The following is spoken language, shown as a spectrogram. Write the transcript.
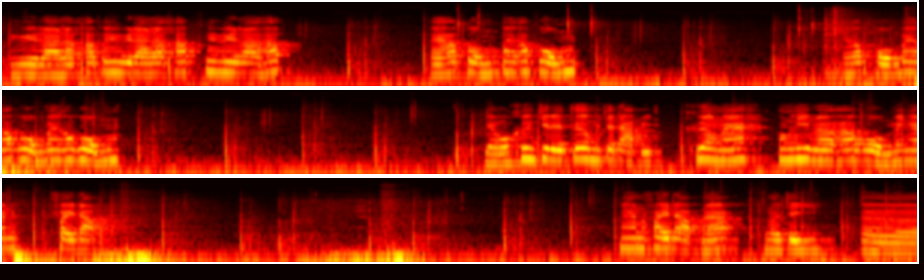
ไม่มีเวลาแล้วครับไม่มีเวลาแล้วครับไม่มีเวลาครับ ไปครับผมไปครับผมไปครับผมไปครับผมไปครับผม เดี๋ยวเครื่องเจเนเรเตอร์มันจะดับอีกเครื่องนะ ต้องรีบแล้วครับผมไม่งั้นไฟดับไม่งั้นไฟดับนะ เราจะเอ่อ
